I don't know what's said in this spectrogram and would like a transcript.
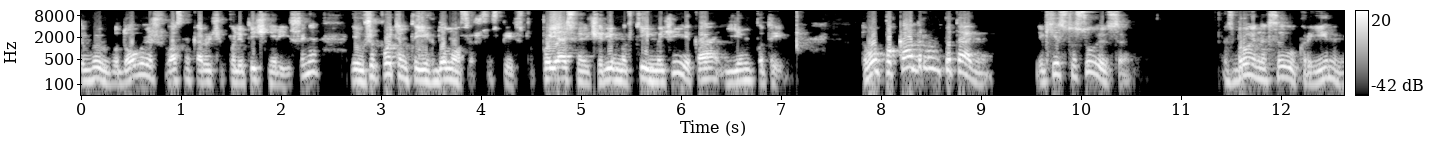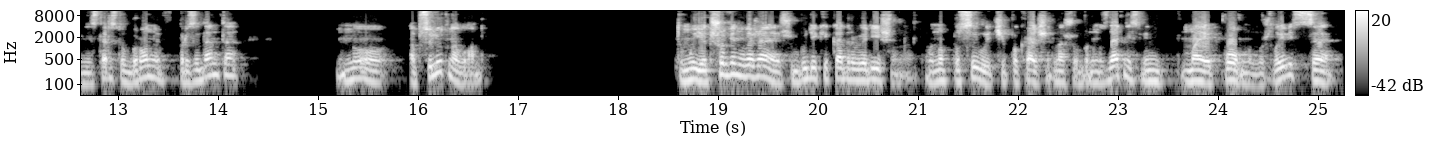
ти вибудовуєш, власне кажучи, політичні рішення, і вже потім ти їх доносиш суспільству, пояснюючи рівно в тій межі, яка їм потрібна. Тому по кадровим питанням, які стосуються Збройних сил України, Міністерства оборони, президента, ну абсолютна влада. Тому, якщо він вважає, що будь-яке кадрове рішення воно посилить чи покращить нашу обороноздатність, він має повну можливість це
